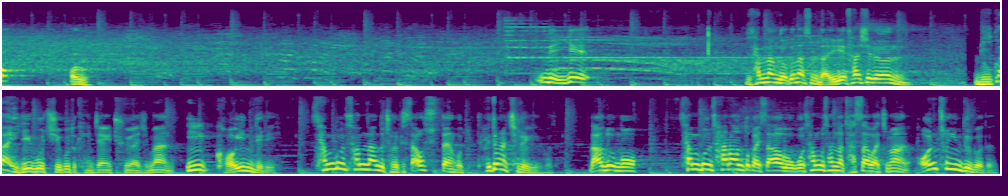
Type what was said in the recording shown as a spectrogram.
어? 어휴. 근데 이게 3라운드 끝났습니다. 이게 사실은 누가 이기고 지고도 굉장히 중요하지만 이 거인들이 3분 3라운드 저렇게 싸울 수 있다는 것도 대단한 체력이거든. 나도 뭐 3분 4라운드까지 싸워보고 3분 3라운드 다 싸워봤지만 엄청 힘들거든.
